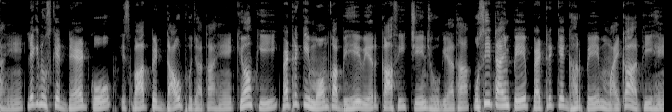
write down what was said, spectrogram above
है, लेकिन उसके डैड को इस बात पे डाउट हो जाता है क्योंकि पैट्रिक की मॉम का बिहेवियर काफ़ी चेंज हो गया था। उसी टाइम पे पैट्रिक के घर पे माइका आती है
